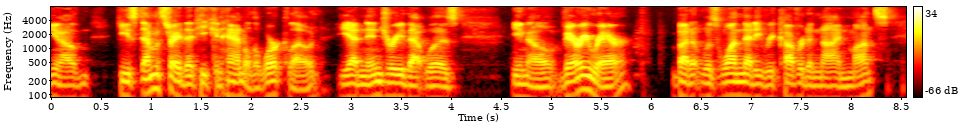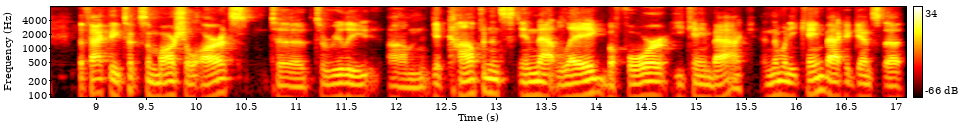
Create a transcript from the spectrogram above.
you know he's demonstrated that he can handle the workload. He had an injury that was, you know, very rare, but it was one that he recovered in nine months. The fact that he took some martial arts to to really um, get confidence in that leg before he came back, and then when he came back against a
